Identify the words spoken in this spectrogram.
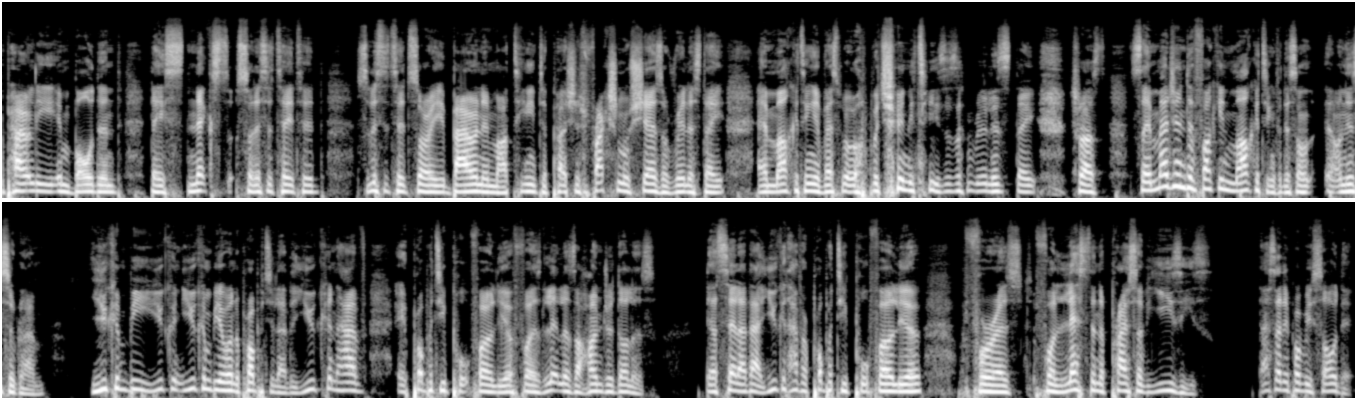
apparently emboldened, they next solicited solicited sorry Barron and Martini to purchase fractional shares of real estate and marketing investment opportunities as a real estate trust. So imagine the fucking marketing for this on on Instagram. You can be you can you can be on the property ladder. You can have a property portfolio for as little as a hundred dollars. They'll say like that. You could have a property portfolio for as for less than the price of Yeezys. That's how they probably sold it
